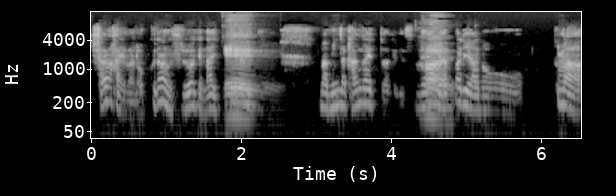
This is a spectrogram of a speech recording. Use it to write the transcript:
上海はロックダウンするわけないってえー、まあ、みんな考えてたわけですね。はい、やっぱり、あの、今、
